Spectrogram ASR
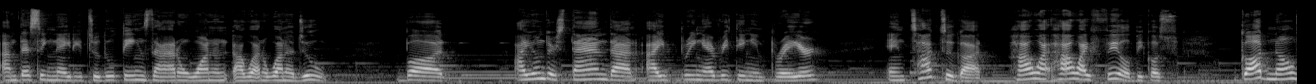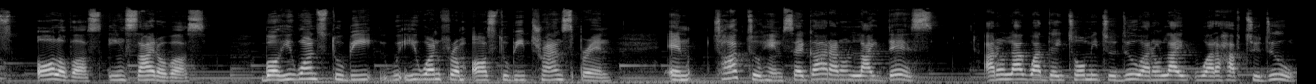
I'm designated to do things that I don't want to. I want to do, but I understand that I bring everything in prayer and talk to God how I, how I feel because God knows all of us inside of us, but He wants to be He wants from us to be transparent and talk to him. Say, God, I don't like this. I don't like what they told me to do. I don't like what I have to do.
